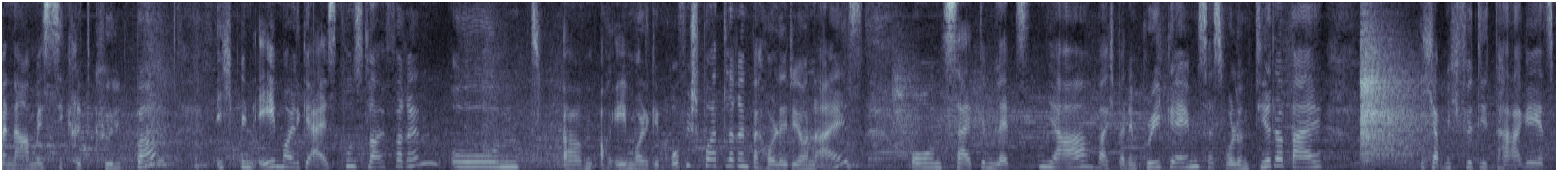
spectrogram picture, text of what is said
Mein Name ist Sigrid Külper. Ich bin ehemalige Eiskunstläuferin und ähm, auch ehemalige Profisportlerin bei Holiday on Ice. Und seit dem letzten Jahr war ich bei den Pre-Games als Volontier dabei. Ich habe mich für die Tage jetzt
